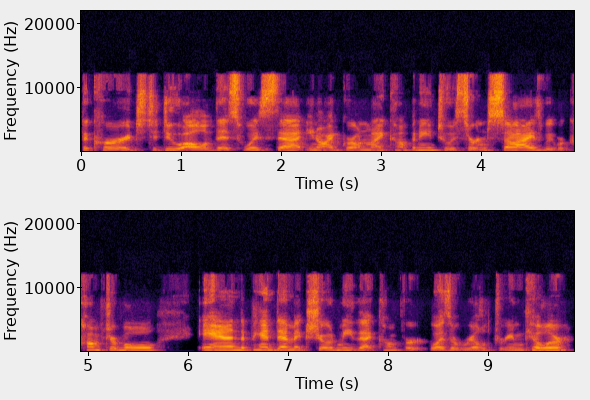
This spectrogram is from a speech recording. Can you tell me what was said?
the courage to do all of this was that you know I'd grown my company to a certain size, we were comfortable, and the pandemic showed me that comfort was a real dream killer.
